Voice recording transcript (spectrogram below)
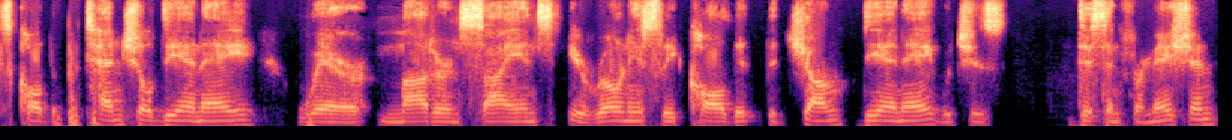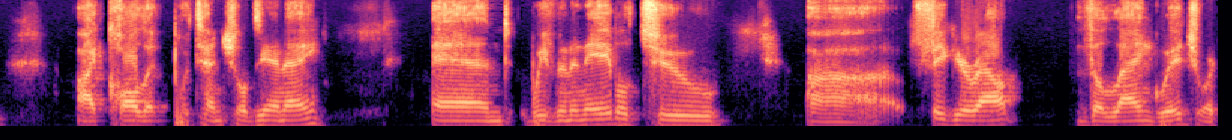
it's called the potential DNA, where modern science erroneously called it the junk DNA, which is disinformation. I call it potential DNA. And we've been able to uh, figure out the language, or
